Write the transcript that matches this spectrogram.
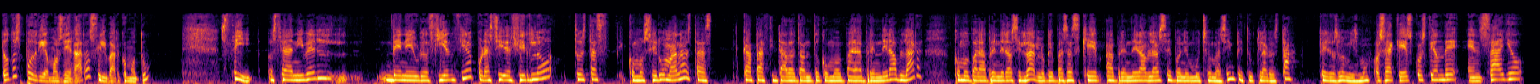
¿Todos podríamos llegar a silbar como tú? Sí, o sea, a nivel de neurociencia, por así decirlo, tú estás, como ser humano, estás capacitado tanto como para aprender a hablar como para aprender a silbar. Lo que pasa es que aprender a hablar se pone mucho más ímpetu, claro está, pero es lo mismo. O sea que es cuestión de ensayo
